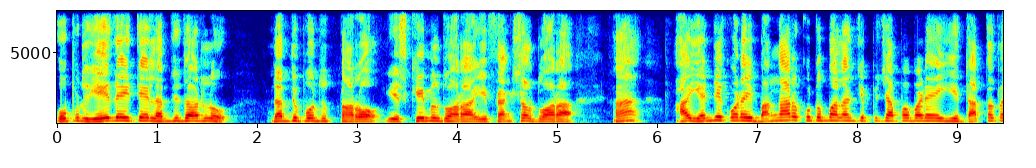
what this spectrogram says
ఇప్పుడు ఏదైతే లబ్ధిదారులు లబ్ధి పొందుతున్నారో ఈ స్కీముల ద్వారా ఈ ఫెన్షన్ల ద్వారా అవన్నీ కూడా ఈ బంగారు కుటుంబాలు అని చెప్పి చెప్పబడే ఈ దత్తత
